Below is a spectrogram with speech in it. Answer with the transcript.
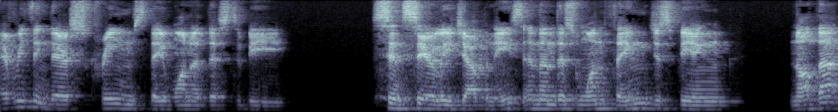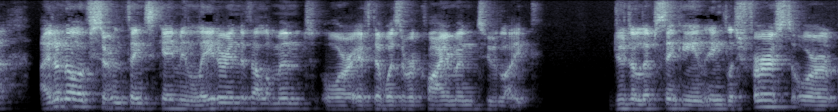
everything there screams they wanted this to be sincerely Japanese, and then this one thing just being not that. I don't know if certain things came in later in development or if there was a requirement to like do the lip syncing in English first or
